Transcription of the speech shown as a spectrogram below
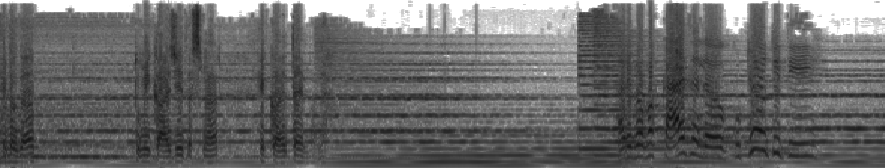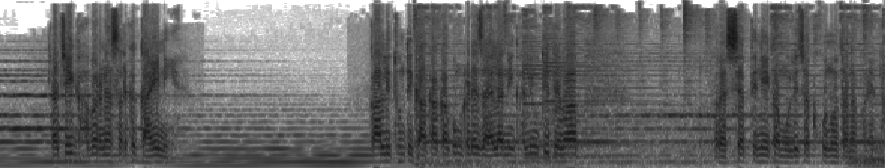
हे बघा तुम्ही काळजीत असणार हे कळतंय मला. अरे बाबा काय झालं? कुठे होती ती? त्याची घाबरण्यासारखं काही नाहीये. काल इथून ती काका काकूंकडे जायला निघाली होती तेव्हा रस्त्यात तिने एका मुलीचा खून होताना पाहिला.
